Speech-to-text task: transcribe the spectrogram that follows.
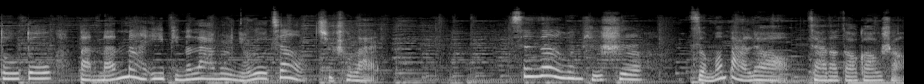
兜兜把满满一瓶的辣味牛肉酱取出来。现在的问题是，怎么把料加到糟糕上？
